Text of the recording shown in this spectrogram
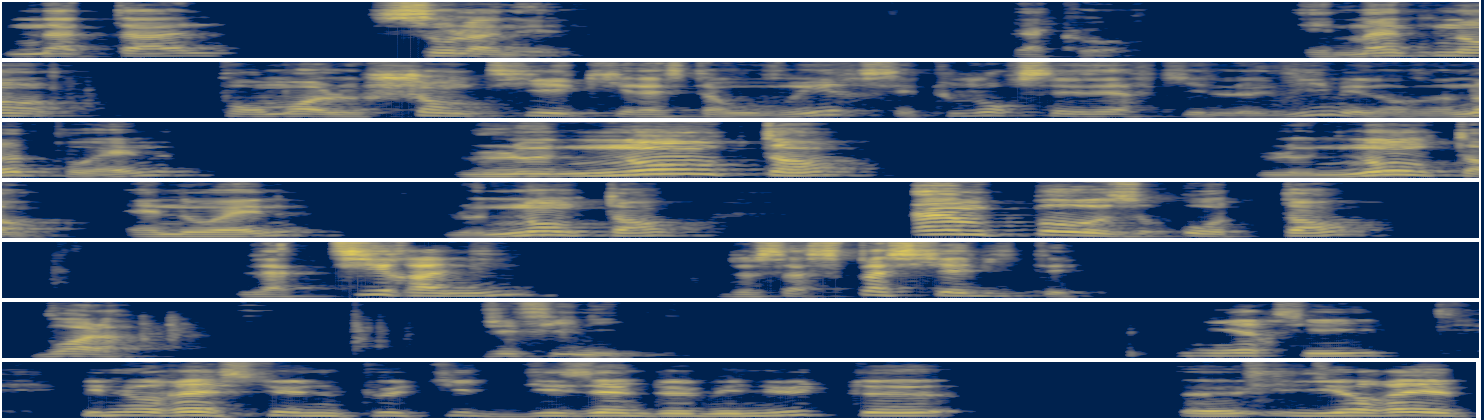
natal, solennel. D'accord. Et maintenant, pour moi, le chantier qui reste à ouvrir, c'est toujours Césaire qui le dit, mais dans un autre poème, le non-temps, le non-temps, N-O-N, le non-temps, impose au temps la tyrannie de sa spatialité. Voilà, j'ai fini. Merci. Il nous reste une petite dizaine de minutes. Euh, il y aurait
